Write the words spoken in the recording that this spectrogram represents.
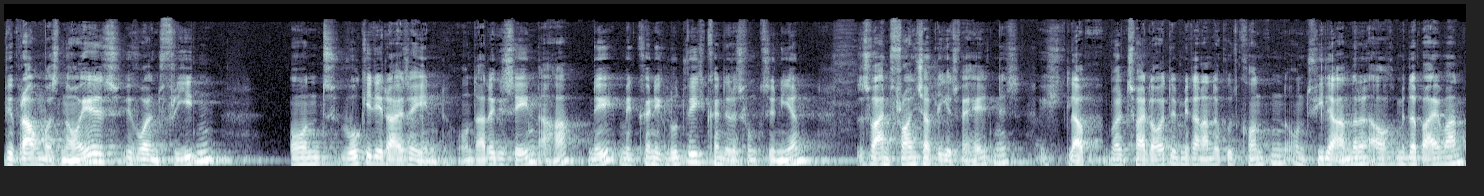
wir brauchen was Neues, wir wollen Frieden und wo geht die Reise hin? Und da hat er gesehen, aha, nee, mit König Ludwig könnte das funktionieren. Es war ein freundschaftliches Verhältnis. Ich glaube, weil zwei Leute miteinander gut konnten und viele andere auch mit dabei waren,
